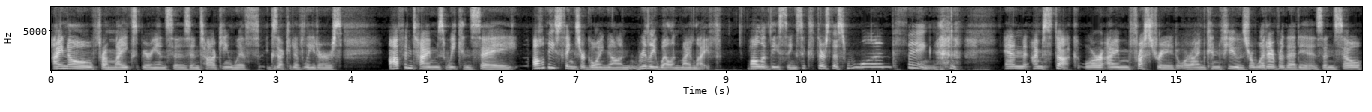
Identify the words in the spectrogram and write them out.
I know from my experiences in talking with executive leaders, oftentimes we can say, all these things are going on really well in my life, all mm-hmm. of these things, except there's this one thing. and I'm stuck or I'm frustrated or I'm confused or whatever that is. And so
